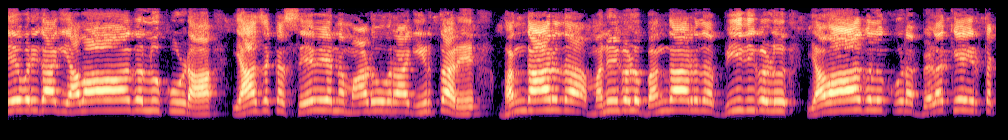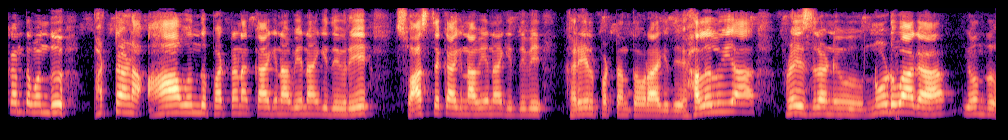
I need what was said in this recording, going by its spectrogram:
ದೇವರಿಗಾಗಿ ಯಾವಾಗಲೂ ಕೂಡ ಯಾಜಕ ಸೇವೆಯನ್ನು ಮಾಡುವವರಾಗಿ ಇರ್ತಾರೆ. ಬಂಗಾರದ ಮನೆಗಳು, ಬಂಗಾರದ ಬೀದಿಗಳು ಯಾವಾಗಲೂ ಕೂಡ ಬೆಳಕೇ ಇರ್ತಕ್ಕಂಥ ಒಂದು ಪಟ್ಟಣ. ಆ ಒಂದು ಪಟ್ಟಣಕ್ಕಾಗಿ ನಾವೇನಾಗಿದ್ದೀವಿ ರೀ ಸ್ವಾಸ್ಥ್ಯಕ್ಕಾಗಿ ನಾವೇನಾಗಿದ್ದೀವಿ? ಕರೆಯಲ್ಪಟ್ಟಂಥವರಾಗಿದ್ದೀವಿ. ಹಲಲುಯ ಪ್ರೈಸ್ ನೀವು ನೋಡುವಾಗ ಈ ಒಂದು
